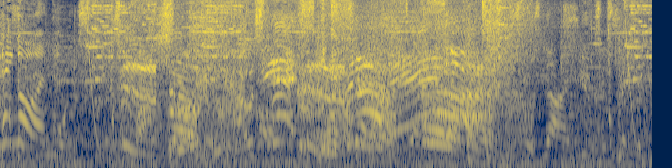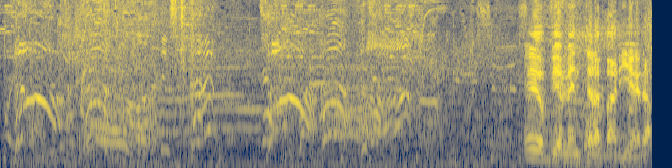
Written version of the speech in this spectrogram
Hang on. How's. This E ovviamente la barriera.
